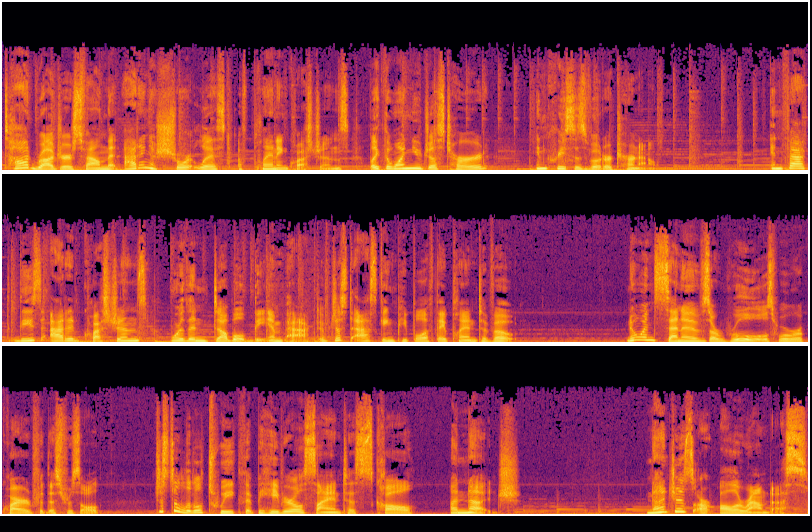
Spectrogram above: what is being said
Todd Rogers found that adding a short list of planning questions, like the one you just heard, increases voter turnout. In fact, these added questions more than doubled the impact of just asking people if they planned to vote. No incentives or rules were required for this result, just a little tweak that behavioral scientists call a nudge. Nudges are all around us.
